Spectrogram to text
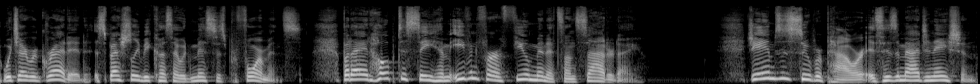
which I regretted, especially because I would miss his performance. But I had hoped to see him even for a few minutes on Saturday. James's superpower is his imagination.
